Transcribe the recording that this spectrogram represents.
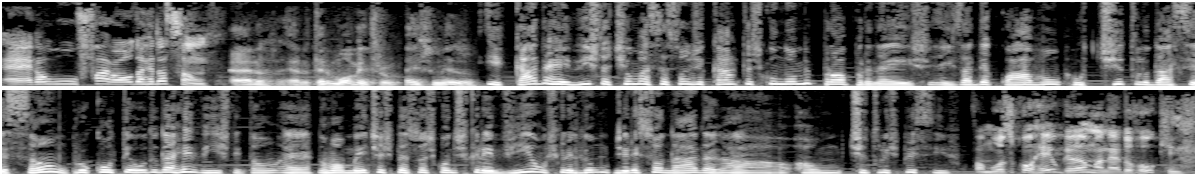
Era o farol da redação. Era, era o termômetro é isso mesmo. E cada revista tinha uma seção de cartas com nome próprio, né? Eles, eles adequavam o título da seção para o conteúdo da revista. Então, é, normalmente as pessoas quando escreviam, escreviam direcionada a, a, um título específico. O famoso Correio Gama, né, do Hulk.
